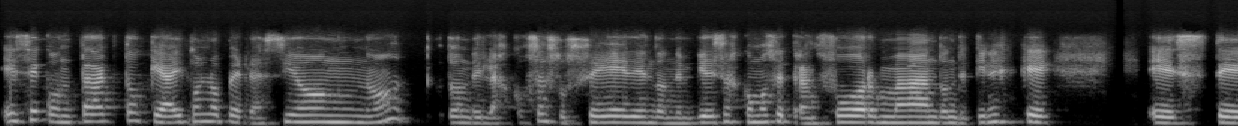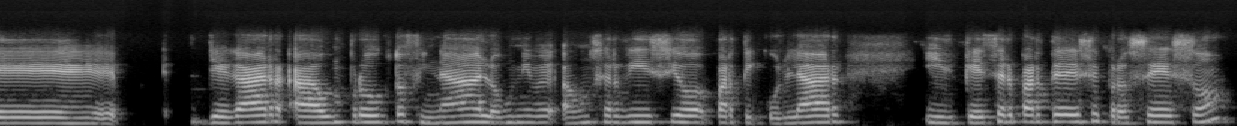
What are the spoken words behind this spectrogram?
ese contacto que hay con la operación, ¿no? Donde las cosas suceden, donde empiezas cómo se transforman, donde tienes que este, llegar a un producto final o un a un servicio particular y que ser parte de ese proceso,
